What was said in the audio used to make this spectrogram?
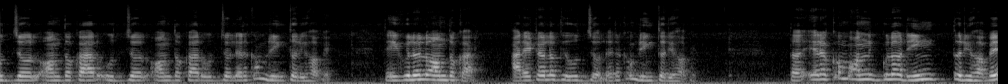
উজ্জ্বল অন্ধকার উজ্জ্বল অন্ধকার, উজ্জ্বল, এরকম রিং তৈরি হবে। তো এইগুলো হলো অন্ধকার, আর এটা হলো কি উজ্জ্বল, এরকম রিং তৈরি হবে। তো এরকম অনেকগুলো রিং তৈরি হবে।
